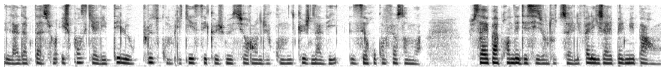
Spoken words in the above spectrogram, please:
l'adaptation. Et je pense qu'elle était le plus compliqué, c'est que je me suis rendu compte que je n'avais zéro confiance en moi. Je savais pas prendre des décisions toute seule. Il fallait que j'appelle mes parents.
